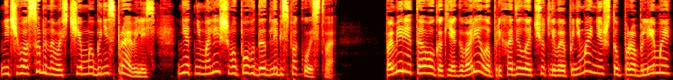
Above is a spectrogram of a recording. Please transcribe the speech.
Ничего особенного, с чем мы бы не справились. Нет ни малейшего повода для беспокойства. По мере того, как я говорила, приходило отчетливое понимание, что проблемы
